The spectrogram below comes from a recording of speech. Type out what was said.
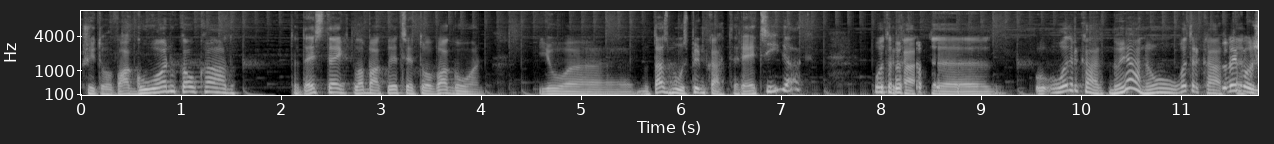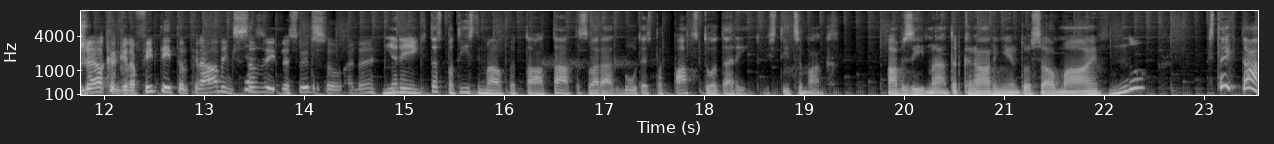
šo vagonu kaut kādu, tad es teiktu, labāk lieciet to vagonu. Jo nu, tas būs pirmkārt rēcīgāk, otrkārt. Uh, Otrakārt, nu jā, nu, otrkārt. Nu, nebūs žēl, ka grafitī tur krāniņš sazīmēs virsū, vai ne? Arī tas pat īstenībā pat tā, tā tas varētu būt. Es pat pats to darītu, visticamāk, apzīmēt ar krāniņiem to savu māju. Nu, es teiktu, tā,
